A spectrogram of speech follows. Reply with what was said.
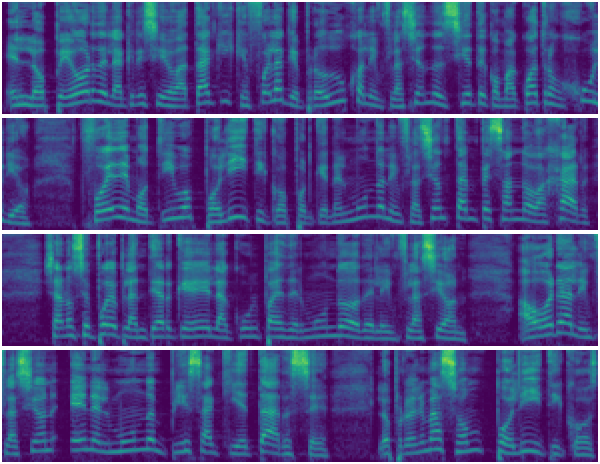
en lo peor de la crisis de Batakis, que fue la que produjo la inflación del 7,4 en julio. Fue de motivos políticos, porque en el mundo la inflación está empezando a bajar. Ya no se puede plantear que la culpa es del mundo de la inflación. Ahora la inflación en el mundo empieza a quietarse. Los problemas son políticos.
